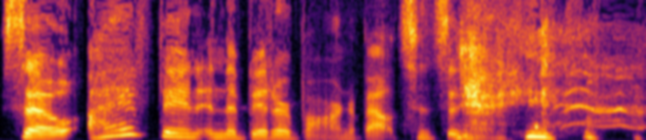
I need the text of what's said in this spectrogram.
So i have been in the bitter barn about cincinnati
